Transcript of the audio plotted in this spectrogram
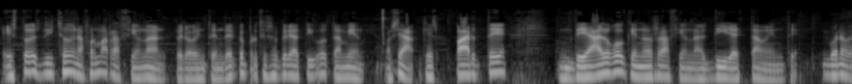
Esto es dicho de una forma racional, pero entender que el proceso creativo también, o sea, que es parte de algo que no es racional directamente. Bueno,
